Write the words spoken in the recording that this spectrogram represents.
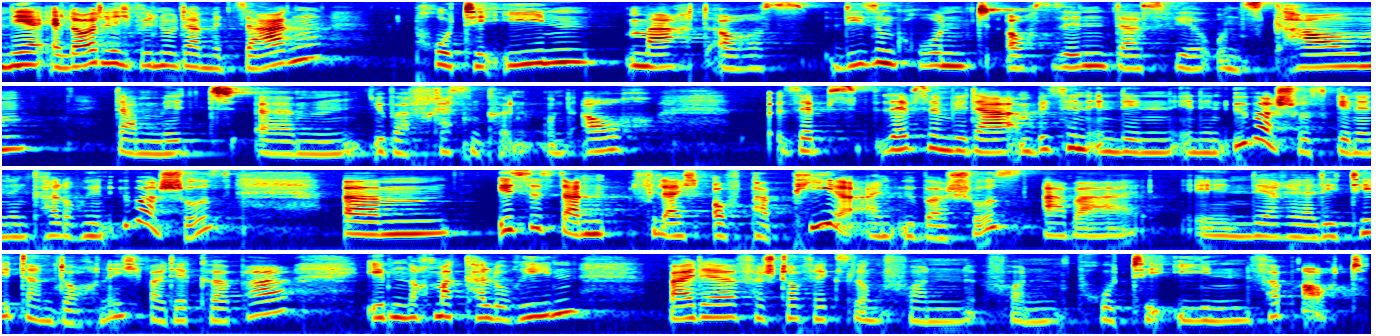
näher erläutern. Ich will nur damit sagen, Protein macht aus diesem Grund auch Sinn, dass wir uns kaum damit ähm, überfressen können. Und auch selbst, selbst wenn wir da ein bisschen in den, in den Überschuss gehen, in den Kalorienüberschuss, ähm, ist es dann vielleicht auf Papier ein Überschuss, aber in der Realität dann doch nicht, weil der Körper eben nochmal Kalorien bei der Verstoffwechslung von, von Protein verbraucht.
